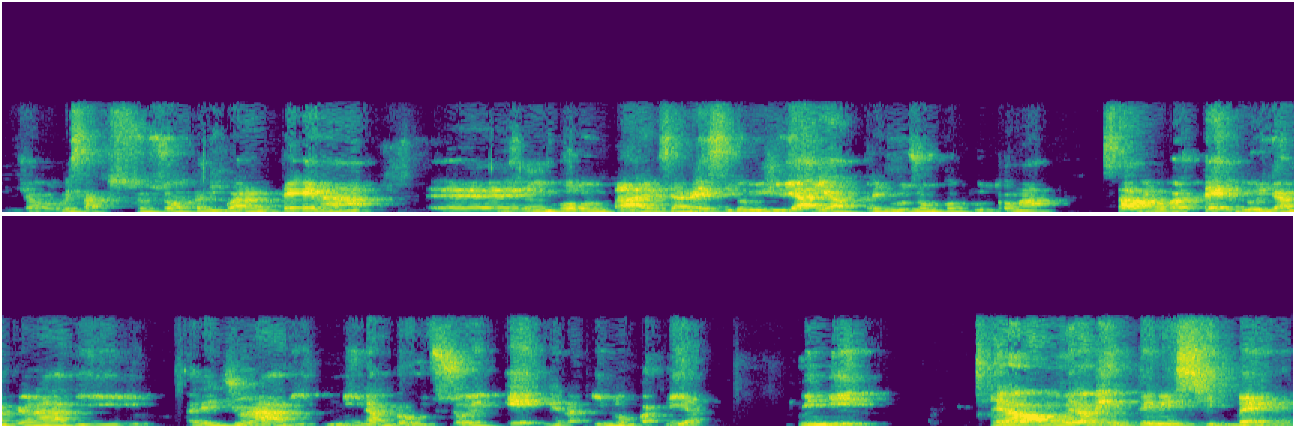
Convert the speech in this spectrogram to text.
diciamo, questa sorta di quarantena eh, esatto. involontaria, se arresti domiciliari ha precluso un po' tutto, ma stavano partendo i campionati regionali in Abruzzo e, e nella, in Lombardia quindi eravamo veramente messi bene.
